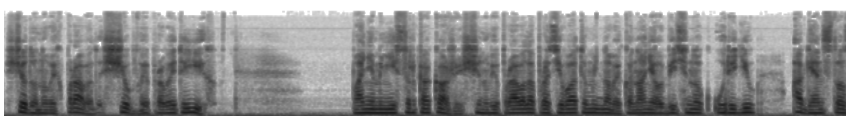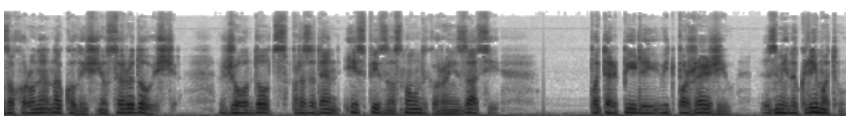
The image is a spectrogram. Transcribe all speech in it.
щодо нових правил, щоб виправити їх. Пані міністерка каже, що нові правила працюватимуть на виконання обіцянок урядів Агентства з охорони навколишнього середовища. Джо Дотс, президент і співзасновник організації потерпілі від пожежів, зміну клімату,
